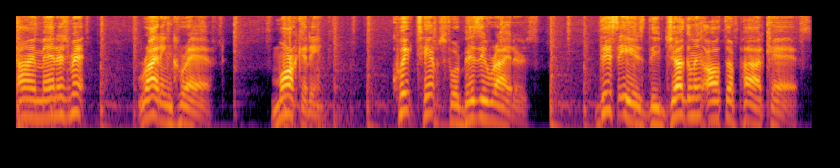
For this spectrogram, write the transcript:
time management, writing craft, marketing, quick tips for busy writers. This is the Juggling Author Podcast.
